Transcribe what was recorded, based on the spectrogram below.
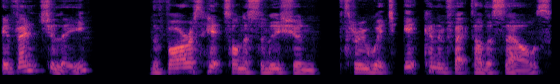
Eventually, the virus hits on a solution through which it can infect other cells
